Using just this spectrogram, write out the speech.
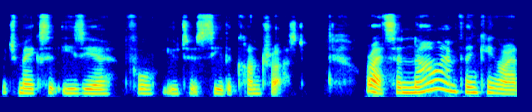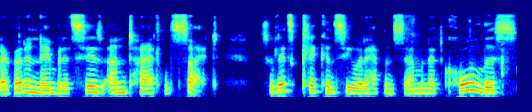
which makes it easier for you to see the contrast. All right, so now I'm thinking, all right, I've got a name, but it says untitled site. So let's click and see what happens. So I'm going to call this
